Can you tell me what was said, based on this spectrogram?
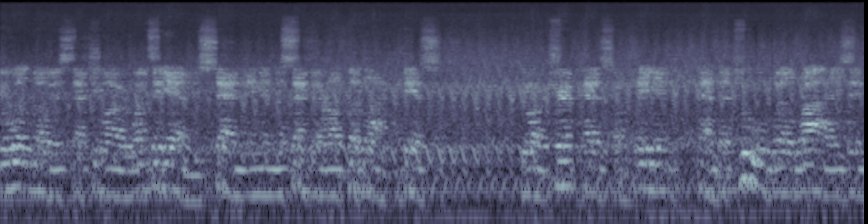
you will notice that you are once again standing in the center of the black disc. Your trip has completed and the tube will rise in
